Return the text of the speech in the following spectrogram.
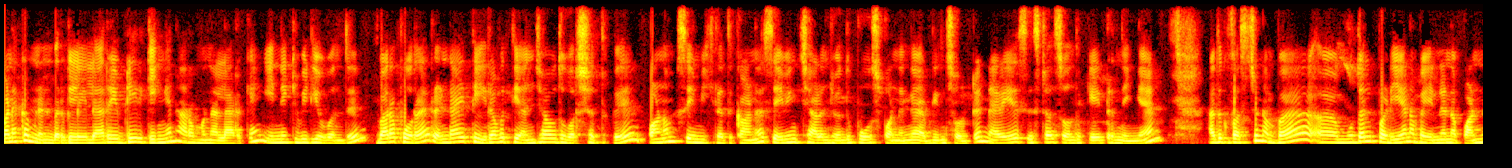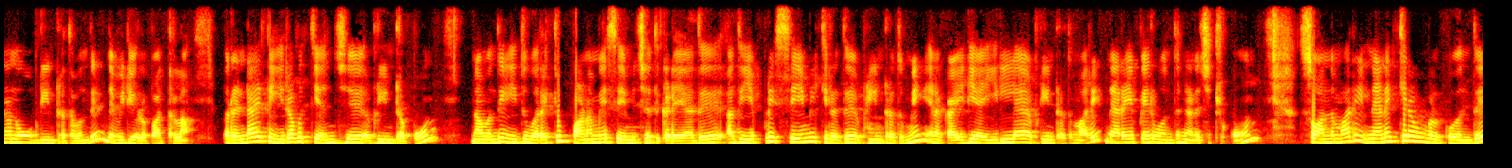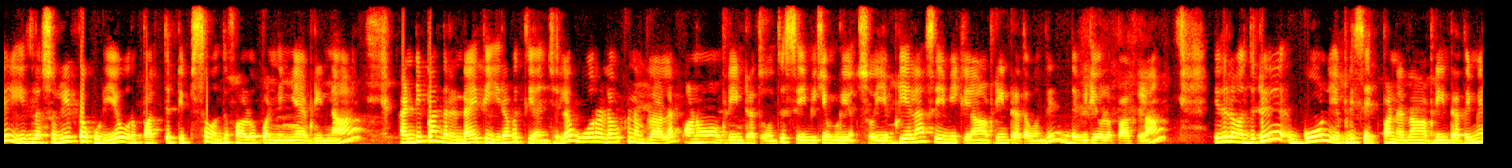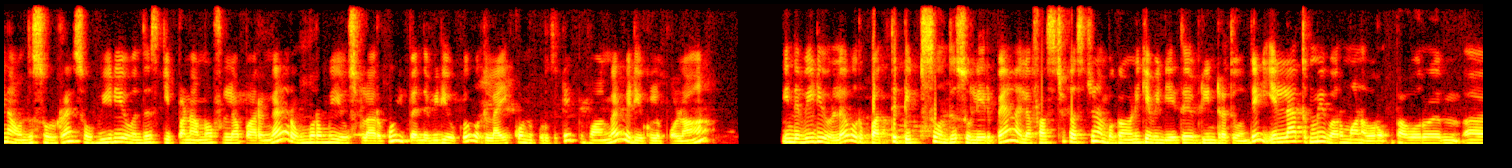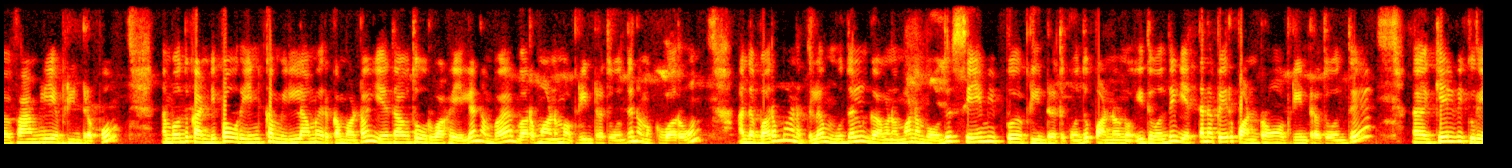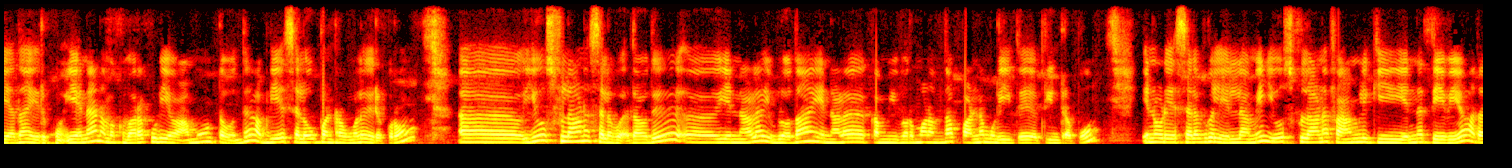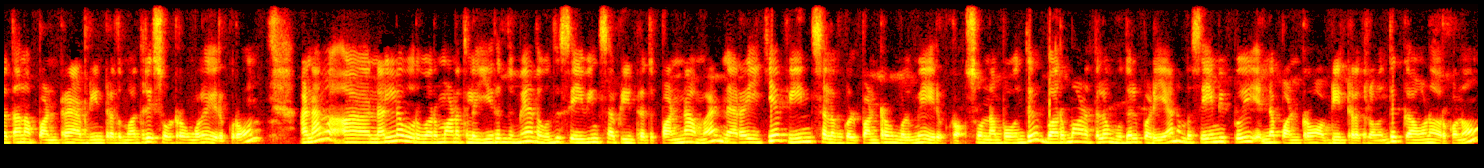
வணக்கம் நண்பர்கள் எல்லாரும் எப்படி இருக்கீங்க? நான் ரொம்ப நல்லா இருக்கேன். இன்னைக்கு வீடியோ வந்து வரப்போற ரெண்டாயிரத்தி இருபத்தி அஞ்சாவது வருஷத்துக்கு பணம் சேமிக்கிறதுக்கான சேவிங் சேலஞ்ச் வந்து போஸ்ட் பண்ணுங்க அப்படின்னு சொல்லிட்டு நிறைய சிஸ்டர்ஸ் வந்து கேட்டிருந்தீங்க. அதுக்கு ஃபர்ஸ்ட் நம்ம முதல் படியா நம்ம என்னென்ன பண்ணணும் அப்படின்றத வந்து இந்த வீடியோவில் பார்த்துடலாம். இப்போ ரெண்டாயிரத்தி இருபத்தி அஞ்சு அப்படின்றப்போ நான் வந்து இது வரைக்கும் பணமே சேமிச்சது கிடையாது. அது எப்படி சேமிக்கிறது அப்படின்றதுமே எனக்கு ஐடியா இல்லை அப்படின்றது மாதிரி நிறைய பேர் வந்து நினைச்சிட்டு இருக்கோம். ஸோ அந்த மாதிரி நினைக்கிறவங்களுக்கு வந்து இதில் இதில் சொல்லியிருக்கக்கூடிய ஒரு பத்து டிப்ஸை வந்து ஃபாலோ பண்ணீங்க அப்படின்னா கண்டிப்பாக அந்த ரெண்டாயிரத்தி இருபத்தி அஞ்சில் ஓரளவுக்கு நம்மளால் பணம் அப்படின்றது வந்து சேமிக்க முடியும். ஸோ எப்படியெல்லாம் சேமிக்கலாம் அப்படின்றத வந்து இந்த வீடியோவில் பார்க்கலாம். இதில் வந்துட்டு கோல் எப்படி செட் பண்ணலாம் அப்படின்றதையுமே நான் வந்து சொல்கிறேன் ஸோ வீடியோ வந்து ஸ்கிப் பண்ணாமல் ஃபுல்லாக பாருங்கள் ரொம்ப ரொம்ப யூஸ்ஃபுல்லாக இருக்கும். இப்போ இந்த வீடியோவுக்கு ஒரு லைக் ஒன்று கொடுத்துட்டு இப்போ வாங்க வீடியோக்குள்ளே போகலாம் இந்த வீடியோவில் ஒரு பத்து டிப்ஸ் வந்து சொல்லியிருப்பேன். அதில் ஃபஸ்ட்டு ஃபஸ்ட்டு நம்ம கவனிக்க வேண்டியது அப்படின்றது வந்து எல்லாத்துக்குமே வருமானம் வரும். இப்போ ஒரு ஃபேமிலி அப்படின்றப்போ நம்ம வந்து கண்டிப்பாக ஒரு இன்கம் இல்லாமல் இருக்க மாட்டோம். ஏதாவது ஒரு வகையில் நம்ம வருமானம் அப்படின்றது வந்து நமக்கு வரும். அந்த வருமானத்தில் முதல் கவனமாக நம்ம வந்து சேமிப்பு அப்படின்றதுக்கு வந்து பண்ணணும். இது வந்து எத்தனை பேர் பண்ணுறோம் அப்படின்றது வந்து கேள்விக்குறியாக தான் இருக்கும். ஏன்னா நமக்கு வரக்கூடிய அமௌண்ட்டை வந்து அப்படியே செலவு பண்ணுறவங்களும் இருக்கிறோம். யூஸ்ஃபுல்லான செலவு. அதாவது என்னால் இவ்வளோ தான் என்னால் கம்மி வருமானம் தான் பண்ண முடியுது அப்படின்றப்போ என்னுடைய செலவுகள் எல்லாமே யூஸ்ஃபுல்லான ஃபேமிலிக்கு என்ன தேவையோ அதை தான் நான் பண்ணுறேன் அப்படின்றது மாதிரி சொல்கிறவங்களும் இருக்கிறோம். ஆனால் நல்ல ஒரு வருமானத்தில் இருந்துமே அதை வந்து சேவிங்ஸ் அப்படின்றது பண்ணாமல் நிறைய வீண் செலவுகள் பண்ணுறவங்களுமே இருக்கிறோம். ஸோ நம்ம வந்து வருமானத்தில் முதல் படியாக நம்ம சேமிப்பு என்ன பண்ணுறோம் அப்படின்றதுல வந்து கவனம் இருக்கணும்.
